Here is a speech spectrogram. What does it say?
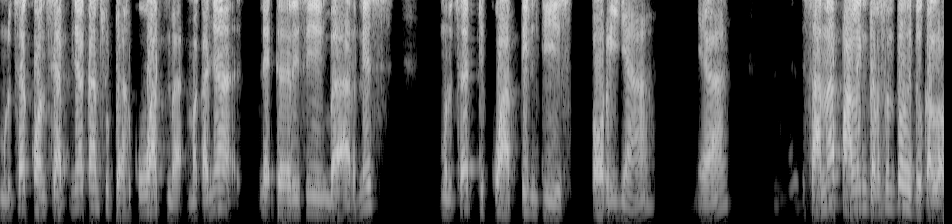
menurut saya konsepnya kan sudah kuat mbak makanya dari si mbak Arnis menurut saya dikuatin di storynya ya sana paling tersentuh itu kalau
